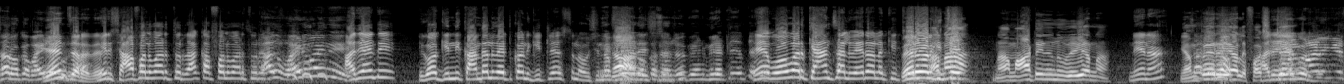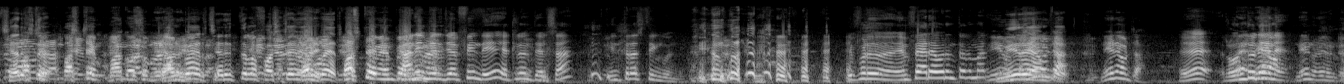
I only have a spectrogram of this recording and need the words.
సార్ ఒక వైడ్ ఏం సార్ అది మీరు షాఫలు పడుతుర్రా కఫలు పడుతుర్రా కాదు వైడ్ పోయింది. అదేంటి ఇగో గిన్ని కండలు పెట్టుకొని గిట్లేస్తున్నావు చిన్న ఏ ఓవర్ క్యాన్సల్ వేరే వాళ్ళకి. వేరే నా మాట నువ్వు వేయన్న నేనా? ఎంపైర్ వేయాలి ఫస్ట్ టైం. చరిత్ర ఫస్ట్ టైం మా కోసం ఎంపైర్ చరిత్రలో first time umpire. First time umpire. కానీ మీరు చెప్పింది ఎట్లుంది తెలుసా? ఇంట్రెస్టింగ్ ఉంది. ఇప్పుడు ఎంఫైర్ ఎవరు ఉంటారు మరి? మీరే ఎంపైర్. నేనే ఉంటా. ఏ రెండు నేనే నేను. నేను ఉంటా.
